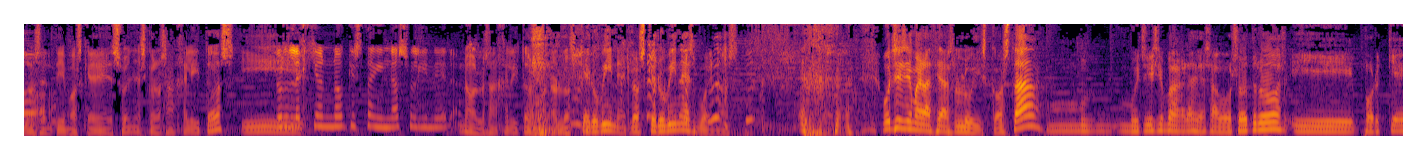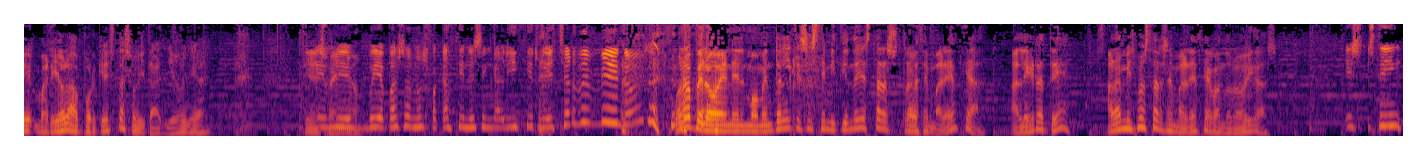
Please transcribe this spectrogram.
Lo sentimos, que sueñes con los angelitos y... Los Legión no que están en gasolinera. No, los angelitos buenos, los querubines, los querubines buenos. Muchísimas gracias, Luis Costa. Mu- muchísimas gracias a vosotros. ¿Y por qué, Mariola, por qué estás hoy tan ñoña? Tienes Eh, sueño. voy a pasar unas vacaciones en Galicia y os voy a echar de menos. Bueno, pero en el momento en el que se esté emitiendo ya estarás otra vez en Valencia. Alégrate. Ahora mismo estarás en Valencia cuando lo oigas. Es- Estoy, en-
